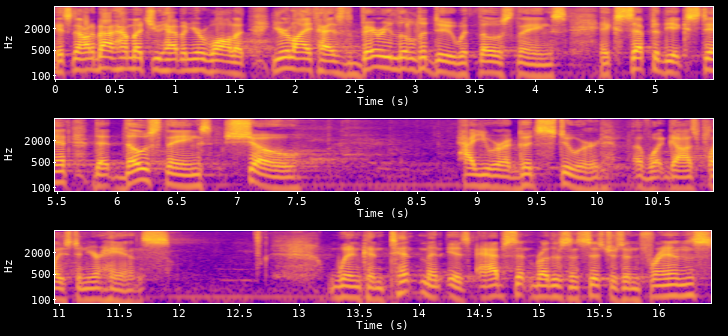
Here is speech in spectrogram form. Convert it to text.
It's not about how much you have in your wallet. Your life has very little to do with those things, except to the extent that those things show how you are a good steward of what God's placed in your hands. When contentment is absent, brothers and sisters and friends,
